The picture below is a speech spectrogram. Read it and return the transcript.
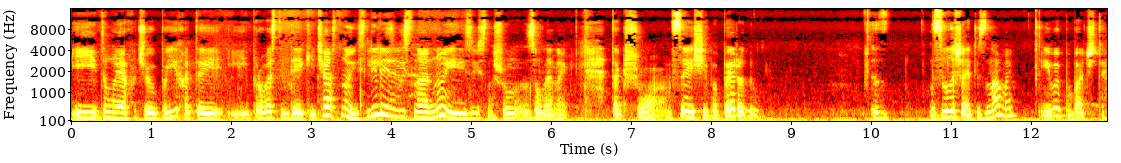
І тому я хочу поїхати і провести деякий час. Ну і з Лілією, звісно, ну і звісно, що з Оленою. Так що все ще попереду. Залишайтесь з нами, і ви побачите.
